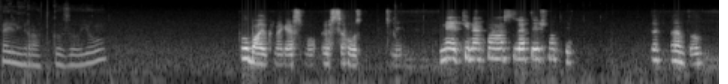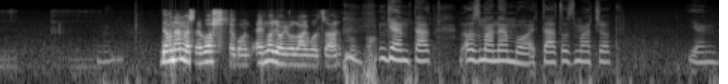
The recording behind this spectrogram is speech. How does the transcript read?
feliratkozó, jó? Próbáljuk meg ezt összehozni. Miért kinek van a születésnapja? De nem tudom. De ha nem lesz meg, az se gond. Egy nagyon jó live volt zárva. Igen, tehát az már nem baj, tehát az már csak ilyen...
